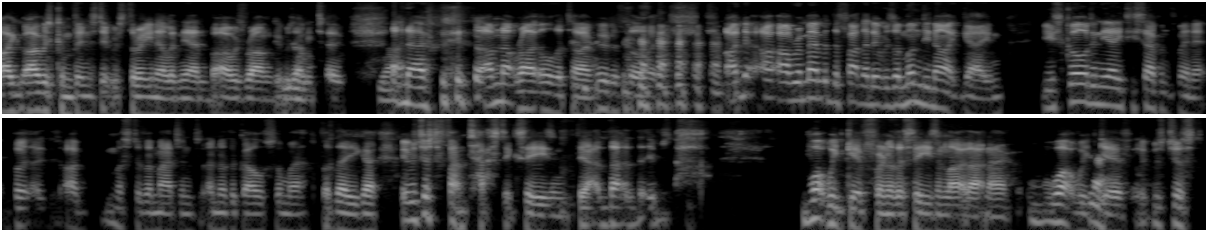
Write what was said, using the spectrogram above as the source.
I, I was convinced it was three 0 in the end, but I was wrong. It was yeah. only two. Yeah. I know. I'm not right all the time. Who'd have thought it? I, I remembered the fact that it was a Monday night game you scored in the 87th minute, but uh, I must have imagined another goal somewhere. But there you go. It was just a fantastic season. That, that it was what we'd give for another season like that. Now, what we'd yeah. give. It was just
